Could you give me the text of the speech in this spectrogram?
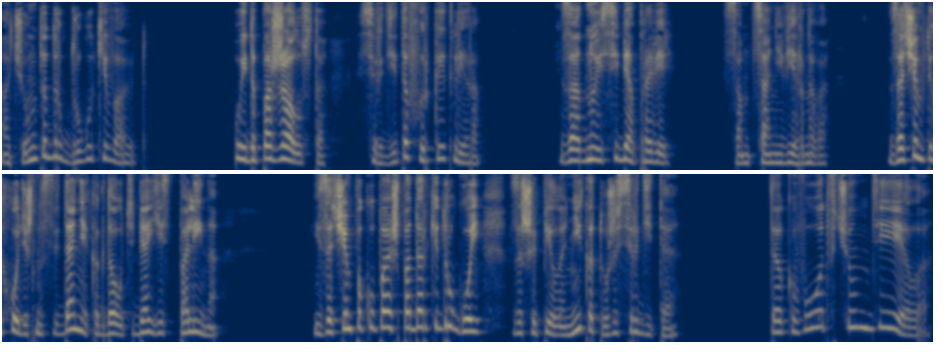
о чем-то друг другу кивают. «Ой, да пожалуйста!» – сердито фыркает Лера. «Заодно и себя проверь, самца неверного. Зачем ты ходишь на свидание, когда у тебя есть Полина?» «И зачем покупаешь подарки другой?» – зашипела Ника, тоже сердитая. «Так вот в чем дело.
